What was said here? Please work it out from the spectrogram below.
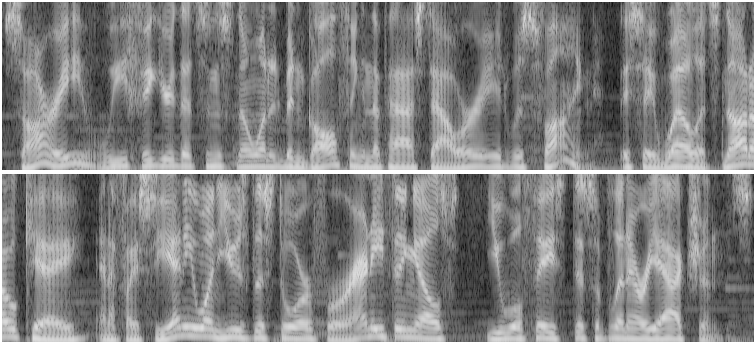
Sorry, we figured that since no one had been golfing in the past hour, it was fine. They say, well, it's not okay, and if I see anyone use this door for anything else, you will face disciplinary actions.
